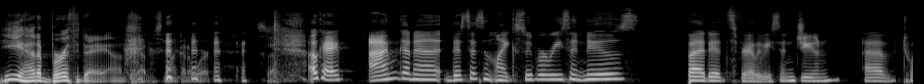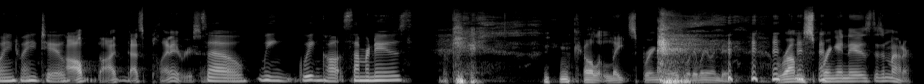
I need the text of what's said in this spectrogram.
he had a birthday. Oh, that was not going to work. So, Okay, I'm gonna. This isn't like super recent news, but it's fairly recent, June of 2022. I'll, I, that's plenty recent. So we we can call it summer news. okay. you can call it late spring news, whatever you want to do. Rum spring news, doesn't matter.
